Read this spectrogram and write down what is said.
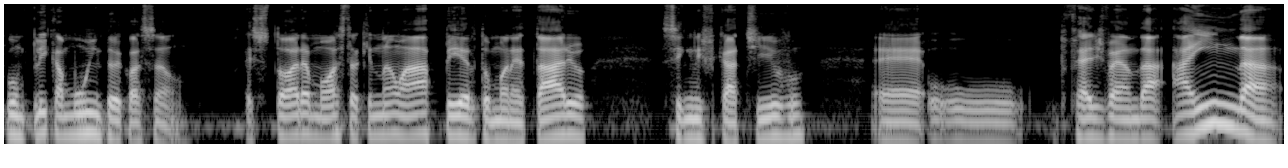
Complica muito a equação. A história mostra que não há aperto monetário significativo. É, o Fed vai andar ainda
